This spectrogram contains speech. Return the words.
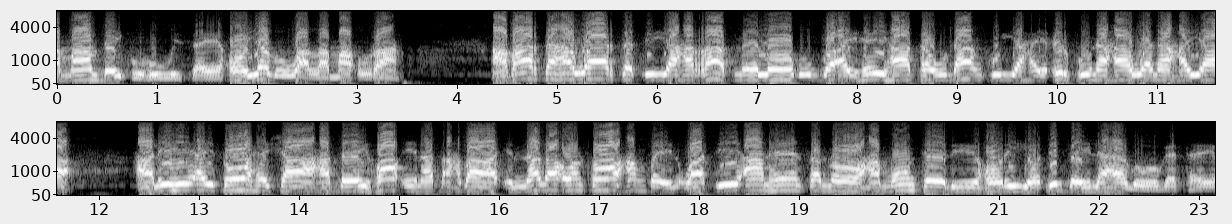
ammaan bay ku huwisay hooyadu waa lama huraan abaarta hawaarsatiyo haraad meel loogu go'ay hey haata u dhaanku yahay cirkuna haawanahayaa halihii ay soo heshaa hadday hoo ina dhahdaa innaga oon soo hambayn waa tii aan heensano hamuunteedii horiyo dhibbay la hagoogatay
